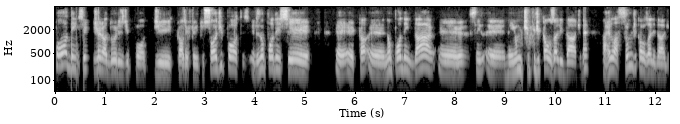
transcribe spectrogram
podem ser geradores de, de causa e efeito, só de hipótese. Eles não podem ser, é, é, é não podem dar é, sem, é, nenhum tipo de causalidade, né? A relação de causalidade.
